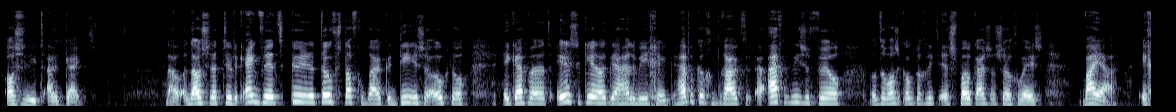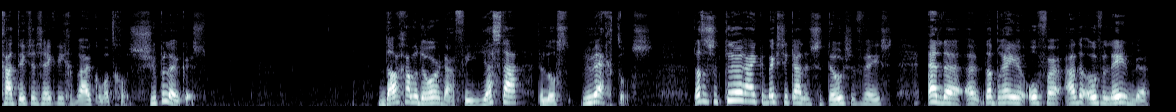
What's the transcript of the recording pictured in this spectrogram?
Als je niet uitkijkt. Nou, en als je het natuurlijk eng vindt, kun je de toverstaf gebruiken. Die is er ook nog. Ik heb het eerste keer dat ik naar Halloween ging, heb ik hem gebruikt. Eigenlijk niet zoveel. Want toen was ik ook nog niet in een spookhuis of zo geweest. Maar ja, ik ga dit jaar zeker niet gebruiken omdat het gewoon super leuk is. Dan gaan we door naar Fiesta de los Muertos. Dat is een kleurrijke Mexicaanse dozenfeest. En uh, uh, dat breng je offer aan de overlevenden.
